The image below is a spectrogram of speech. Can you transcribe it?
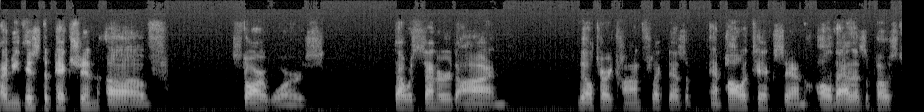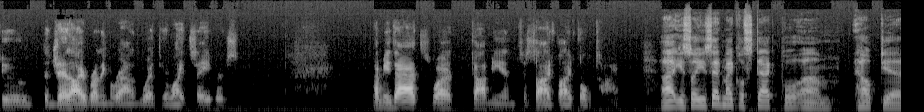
I mean, his depiction of Star Wars that was centered on military conflict as a, and politics and all that as opposed to the Jedi running around with their lightsabers. I mean, that's what got me into sci-fi full time. Uh, you so you said Michael Stackpole um, helped you,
